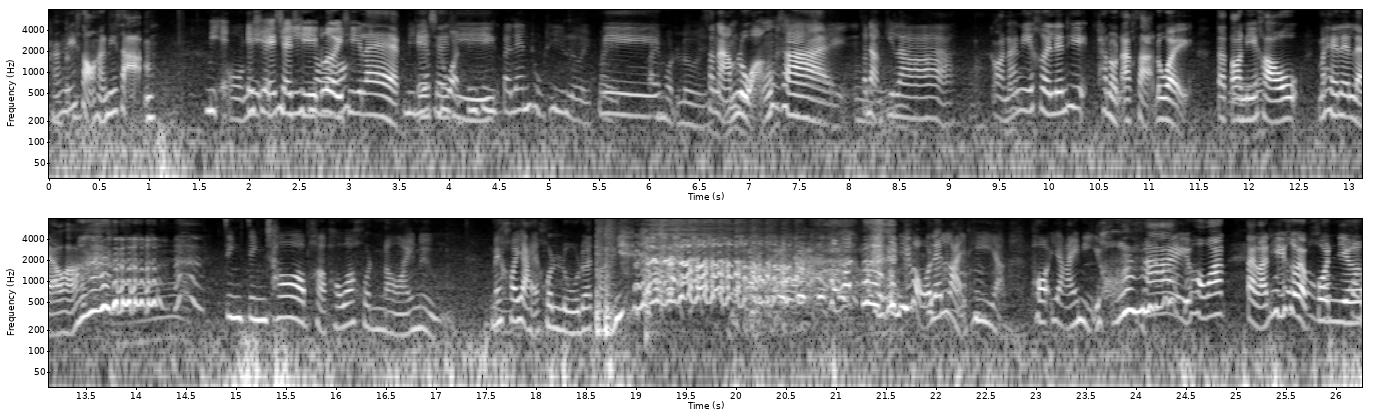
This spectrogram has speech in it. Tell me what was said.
ครั้งที่สองครั้งที่สามมีโอ้มีเอเชีย Teak ทีกเลยที่แรกมีเอเรียบเชียด่วนจที ริงกๆไปเล่นทุกที่เลยไปมี ไปหมดเลยสนามหลวงใช่สนามกีฬา ก่อนหน้านี้เคยเล่นที่ถนนอักษะด้วย แต่ตอนนี้เขาไม่ให้เล่นแล้วค่ะ จริง ๆ ชอบค่ะ เพราะว่าคนน้อยหนึ่ง ไม่ค่อยอยากให้คนรู้ด้วยตอนนี้ เพราะว่าที่บอกว่าเล่นหลายที่อะ เพราะย้ายหนีคนใช่เพราะว่าแต่ละที่คือแบบคนเยอะ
